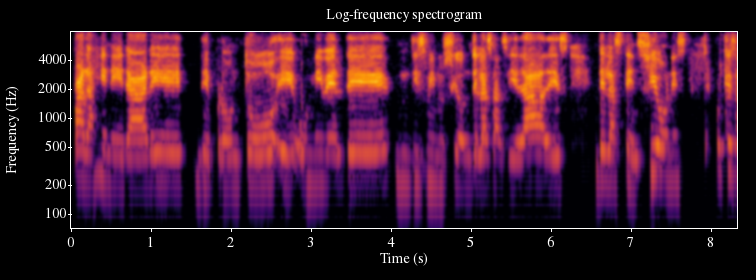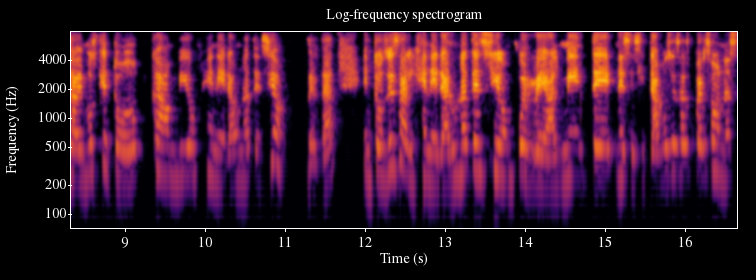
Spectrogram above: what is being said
para generar eh, de pronto eh, un nivel de disminución de las ansiedades, de las tensiones, porque sabemos que todo cambio genera una tensión. ¿Verdad? Entonces, al generar una tensión, pues realmente necesitamos esas personas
